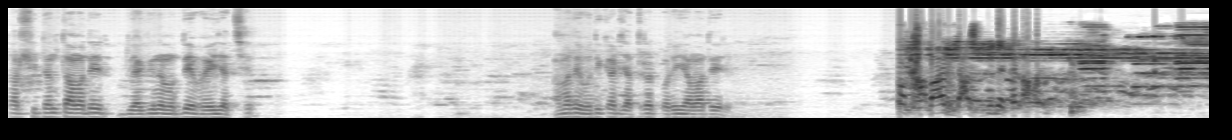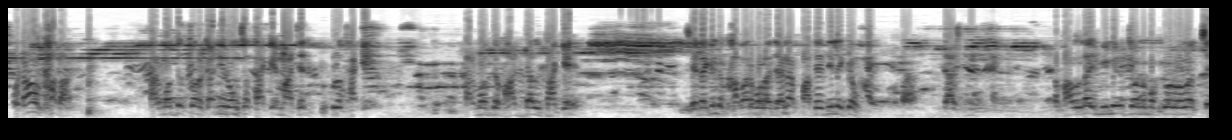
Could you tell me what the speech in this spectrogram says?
তার সিদ্ধান্ত আমাদের দু একদিনের মধ্যে হয়ে যাচ্ছে। আমাদের অধিকার যাত্রার পরেই আমাদের খাবার ডাস্টবিনে ফেলা হয়। ওটাও খাবার। তার মধ্যে তরকারির অংশ থাকে, মাছের টুকরো থাকে, তার মধ্যে ভাত ডাল থাকে। সেটা কিন্তু খাবার বলা যায় না, পাতে দিলে কেউ খায় ডাস্টবিন মালদায় মিমের জন্মগ্রহণ হচ্ছে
